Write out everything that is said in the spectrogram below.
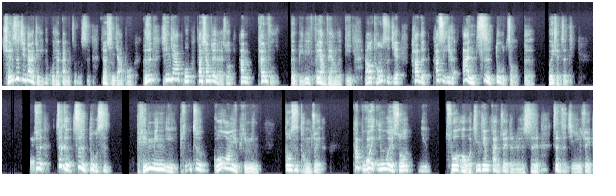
全世界大概就一个国家干的这种事，叫新加坡。可是新加坡它相对来说，它贪腐的比例非常非常的低，然后同时间它的它是一个按制度走的威权政体，就是这个制度是平民与平，就国王与平民都是同罪的，他不会因为说你。说哦，我今天犯罪的人是政治精英，所以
